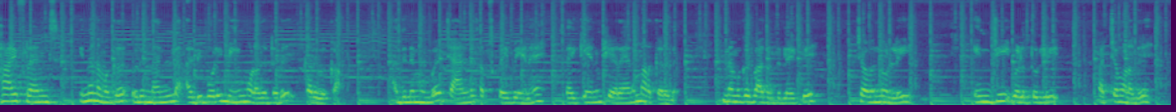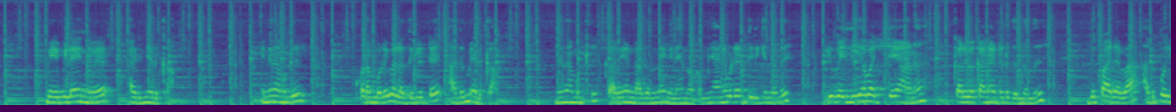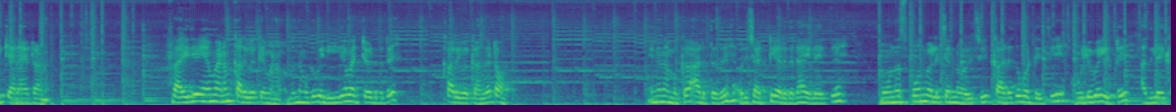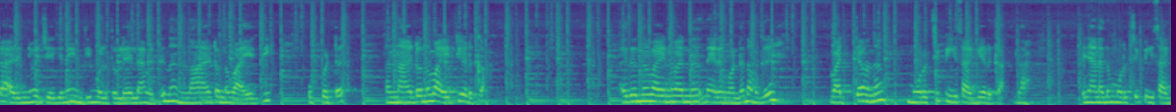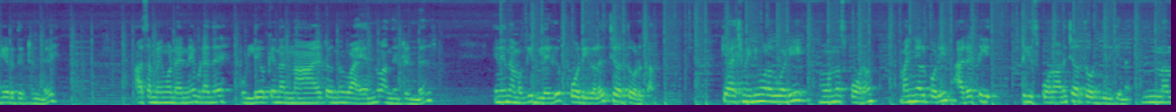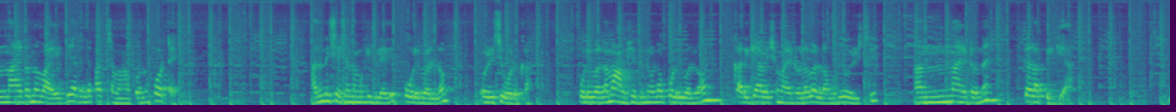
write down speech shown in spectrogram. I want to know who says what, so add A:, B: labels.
A: Hi friends ഇന്ന് നമുക്ക് ഒരു നല്ല അടിപൊളി മീൻ മുളകിട്ടത് കറി വെക്കാം. അതിന് മുമ്പ് ചാനൽ സബ്സ്ക്രൈബ് ചെയ്യണേ ലൈക്ക് ചെയ്യാനും ഷെയർ ചെയ്യാനും മറക്കരുത്. നമുക്ക് പാത്രത്തിലേക്ക് ചുവന്നുള്ളി ഇഞ്ചി വെളുത്തുള്ളി പച്ചമുളക് വേപ്പില എന്നിവ അരിഞ്ഞെടുക്കാം. ഇനി നമുക്ക് കുടംപുളി വെള്ളത്തിലിട്ട് അതും എടുക്കാം. ഇനി നമുക്ക് കറി ഉണ്ടാക്കുന്നത് എങ്ങനെയാണെന്ന് നോക്കാം. ഞാനിവിടെ എടുത്തിരിക്കുന്നത് ഒരു വലിയ വറ്റയാണ് കറി വെക്കാനായിട്ട് എടുക്കുന്നത്. ഇത് പരവ അത് പൊരിക്കാനായിട്ടാണ്. ഫ്രൈ ചെയ്യാൻ വേണം കറി വെക്കാൻ വേണം. അപ്പം നമുക്ക് വലിയ വറ്റം എടുത്തിട്ട് കറി വെക്കാം കേട്ടോ. ഇനി നമുക്ക് അടുത്തത് ഒരു ചട്ടി എടുത്തിട്ട് അതിലേക്ക് മൂന്ന് സ്പൂൺ വെളിച്ചെണ്ണ ഒഴിച്ച് കടുക് പൊട്ടിച്ച് ഉലുവയിട്ട് അതിലേക്ക് അരിഞ്ഞു വെച്ചിരിക്കുന്ന ഇഞ്ചിയും വെളുത്തുള്ളിയും എല്ലാം ഇട്ട് നന്നായിട്ടൊന്ന് വഴറ്റി ഉപ്പിട്ട് നന്നായിട്ടൊന്ന് വഴറ്റി എടുക്കാം ഇതൊന്ന് വഴന്ന് വരുന്ന നേരം കൊണ്ട് നമുക്ക് വറ്റ ഒന്ന് മുറിച്ച് പീസാക്കി എടുക്കാം. ഇതാ അപ്പം ഞാനത് മുറിച്ച് പീസാക്കി എടുത്തിട്ടുണ്ട്. ആ സമയം കൊണ്ട് തന്നെ ഇവിടെ അത് ഉള്ളിയൊക്കെ നന്നായിട്ടൊന്ന് വയന്ന് വന്നിട്ടുണ്ട്. ഇനി നമുക്ക് ഇതിലേക്ക് പൊടികൾ ചേർത്ത് കൊടുക്കാം. കാശ്മീരി മുളക് പൊടി മൂന്ന് സ്പൂണും മഞ്ഞൾപ്പൊടി അര ടീ ടീസ്പൂണുമാണ് ചേർത്ത് കൊടുത്തിരിക്കുന്നത്. നന്നായിട്ടൊന്ന് വഴറ്റി അതിന്റെ പച്ചമുളകൊക്കെ ഒന്ന് പോട്ടെ. അതിനുശേഷം നമുക്ക് ഇതിലേക്ക് പുളിവെള്ളം ഒഴിച്ചു കൊടുക്കാം. പുളിവെള്ളം ആവശ്യത്തിനുള്ള പുളിവെള്ളവും കറിക്ക് ആവശ്യമായിട്ടുള്ള വെള്ളം കൂടി ഒഴിച്ച് നന്നായിട്ടൊന്ന് തിളപ്പിക്കുക.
